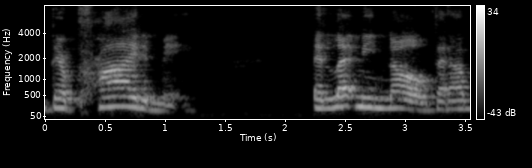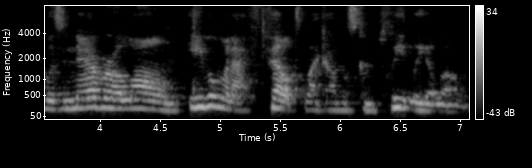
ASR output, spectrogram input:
their pride in me, it let me know that I was never alone, even when I felt like I was completely alone.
